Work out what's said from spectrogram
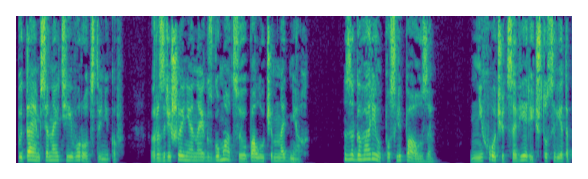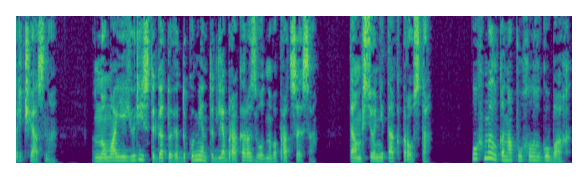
Пытаемся найти его родственников. Разрешение на эксгумацию получим на днях. Заговорил после паузы. Не хочется верить, что Света причастна. Но мои юристы готовят документы для бракоразводного процесса. Там все не так просто. Ухмылка на пухлых губах.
